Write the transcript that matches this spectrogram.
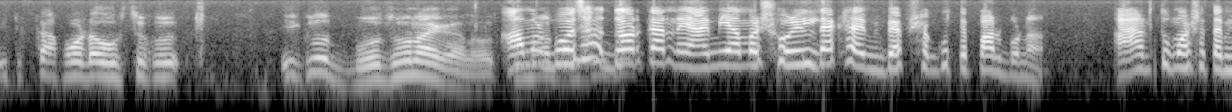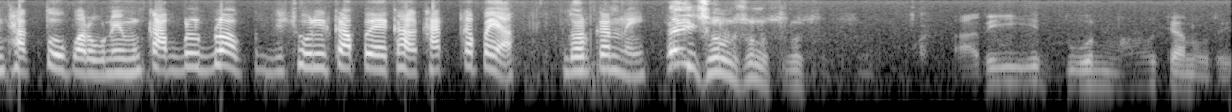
একটু কাপড়টা উচ্চ করে এগুলো বোঝো না কেন? আমার বোঝার দরকার নেই আমি আমার শরীর দেখাই আমি ব্যবসা করতে পারব না। আর তোমার সাথে আমি থাকতেও পারব না এবং কাব্বল ব্লক শরীর কাঁপায় খা- খাট কাঁপায়া দরকার নেই। এই শোনো শোনো শোনো। আরে তোর মানুষ কেন রে?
